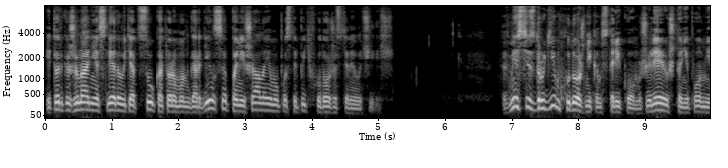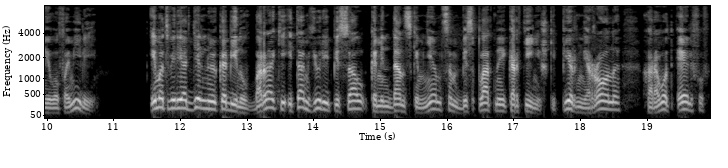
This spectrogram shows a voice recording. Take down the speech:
и только желание следовать отцу, которым он гордился, помешало ему поступить в художественное училище. Вместе с другим художником-стариком, жалею, что не помню его фамилии, им отвели отдельную кабину в бараке, и там Юрий писал комендантским немцам бесплатные картинишки, пир Нерона, хоровод эльфов,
